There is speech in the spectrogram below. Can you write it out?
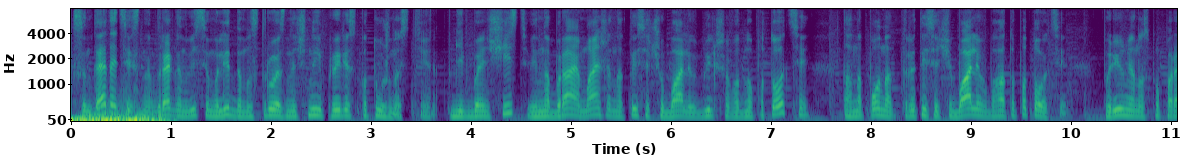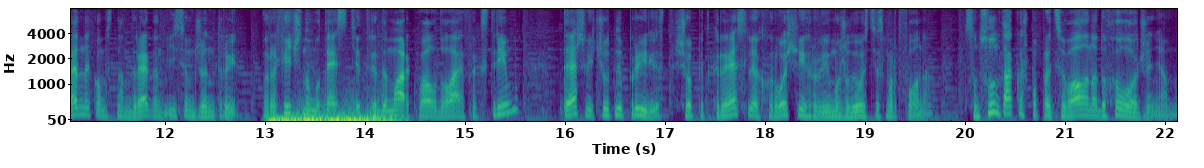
В синтетиці Snapdragon 8 Elite демонструє значний приріст потужності. В Geekbench 6 він набирає майже на 1000 балів більше в однопотоці та на понад 3000 балів в багатопотоці, порівняно з попередником Snapdragon 8 Gen 3. В графічному тесті 3D Mark Wildlife Extreme теж відчутний приріст, що підкреслює хороші ігрові можливості смартфона. Samsung також попрацювала над охолодженням.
